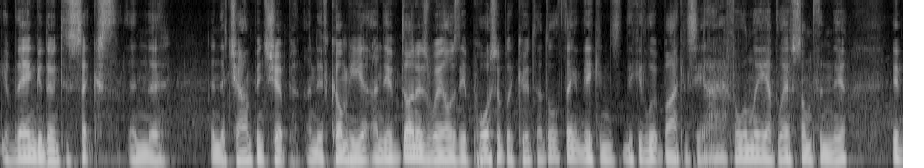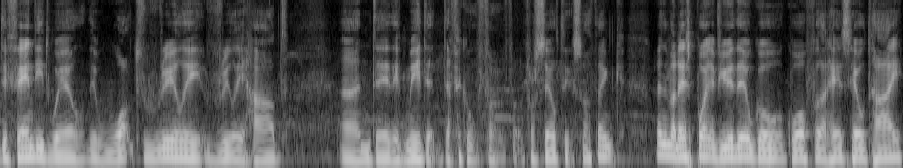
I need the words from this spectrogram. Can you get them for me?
you've then gone down to sixth in the in the championship, and they've come here and they've done as well as they possibly could. I don't think they can they could look back and say, ah, if only I've left something there. They've defended well. They've worked really, really hard, and uh, they've made it difficult for, for, for Celtic. So I think, from the Inverness point of view, they'll go go off with their heads held high,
